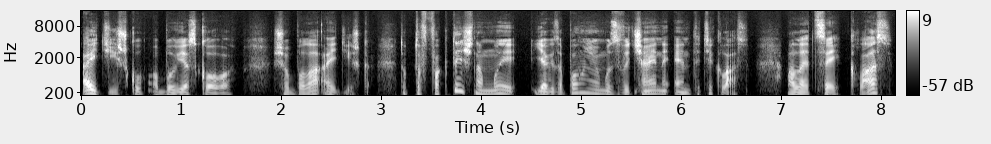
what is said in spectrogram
ID-шку обов'язково, щоб була ID-шка. Тобто, фактично, ми як заповнюємо звичайний entity клас, але цей клас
